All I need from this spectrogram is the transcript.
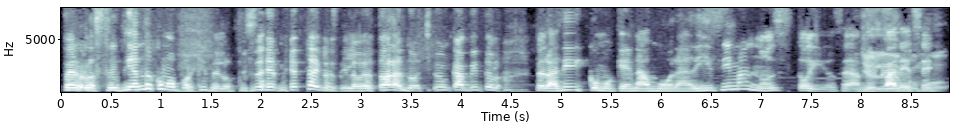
pero lo estoy viendo como porque me lo puse de meta y lo, veo todas las noches un capítulo, pero así como que enamoradísima no estoy, o sea, me parece... Como,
